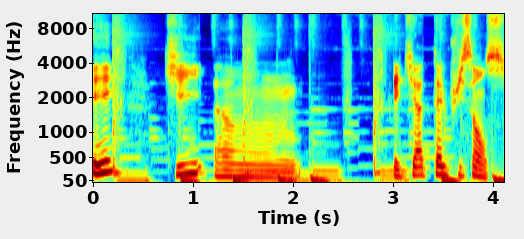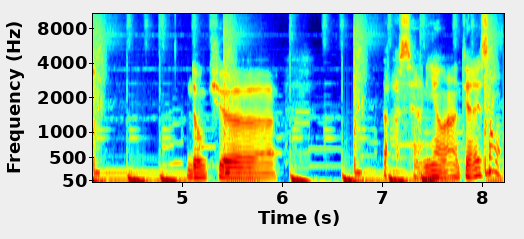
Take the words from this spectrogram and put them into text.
et qui, euh, et qui a telle puissance. Donc euh, bah, c'est un lien intéressant.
